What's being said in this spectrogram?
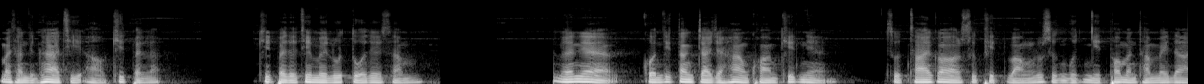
ไม่ทันถึงห้านาทีอ้าวคิดไปล้วคิดไปโดยที่ไม่รู้ตัวด้วยซ้ำแล้วเนี่ยคนที่ตั้งใจจะห้ามความคิดเนี่ยสุดท้ายก็รู้สึกผิดหวังรู้สึกหงุดหงิดเพราะมันทำไม่ได้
